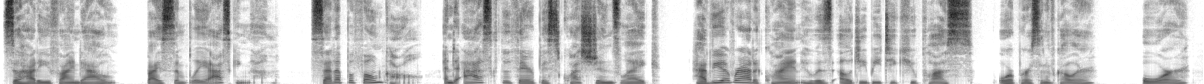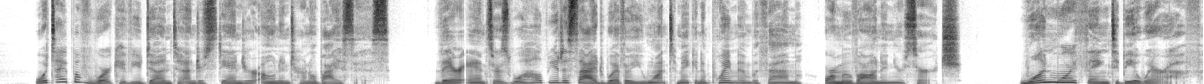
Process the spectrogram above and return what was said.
So, how do you find out? By simply asking them. Set up a phone call and ask the therapist questions like Have you ever had a client who is LGBTQ or a person of color? Or what type of work have you done to understand your own internal biases? Their answers will help you decide whether you want to make an appointment with them or move on in your search. One more thing to be aware of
